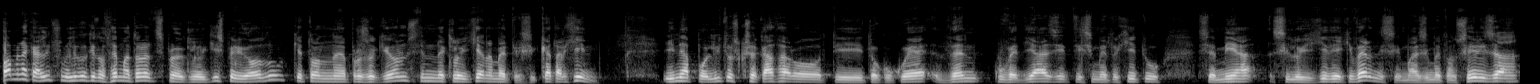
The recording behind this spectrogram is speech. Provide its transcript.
Πάμε να καλύψουμε λίγο και το θέμα τώρα της προεκλογικής περίοδου και των ε, προσδοκιών στην εκλογική αναμέτρηση. Καταρχήν, είναι απολύτως ξεκάθαρο ότι το ΚΚΕ δεν κουβεντιάζει τη συμμετοχή του σε μια συλλογική διακυβέρνηση μαζί με τον ΣΥΡΙΖΑ,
